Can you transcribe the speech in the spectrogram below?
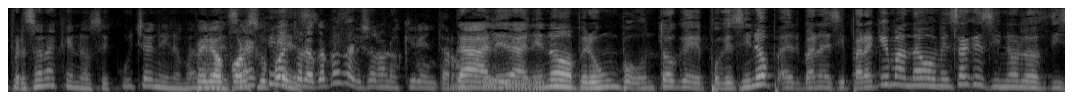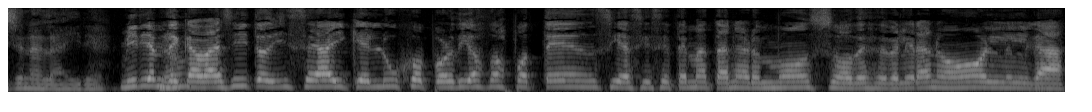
personas que nos escuchan y nos mandan Pero por mensajes. supuesto, lo que pasa es que yo no los quiero interrumpir. Dale, dale, no, pero un, un toque, porque si no eh, van a decir, ¿para qué mandamos mensajes si no los dicen al aire? Miriam ¿No? de Caballito dice, ay, qué lujo, por Dios, dos potencias y ese tema tan hermoso desde Belgrano, Olga,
